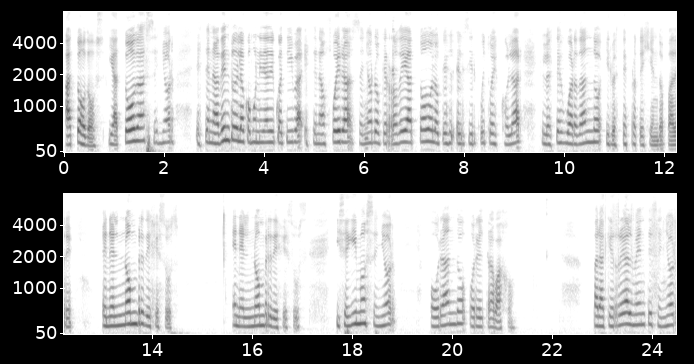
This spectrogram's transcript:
a todos y a todas, Señor, estén adentro de la comunidad educativa, estén afuera, Señor, lo que rodea todo lo que es el circuito escolar, que lo estés guardando y lo estés protegiendo, Padre, en el nombre de Jesús, en el nombre de Jesús. Y seguimos, Señor, orando por el trabajo, para que realmente, Señor,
